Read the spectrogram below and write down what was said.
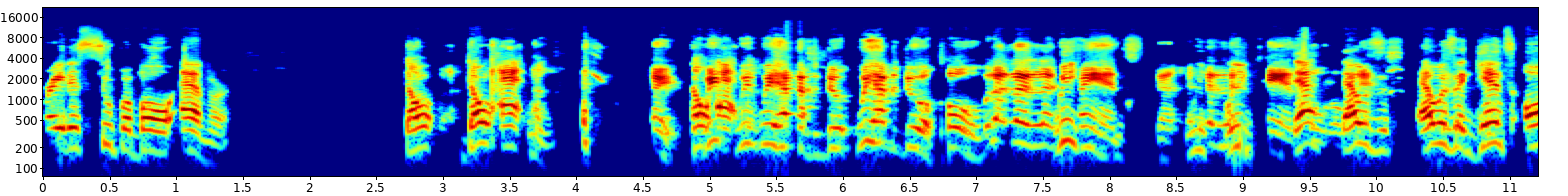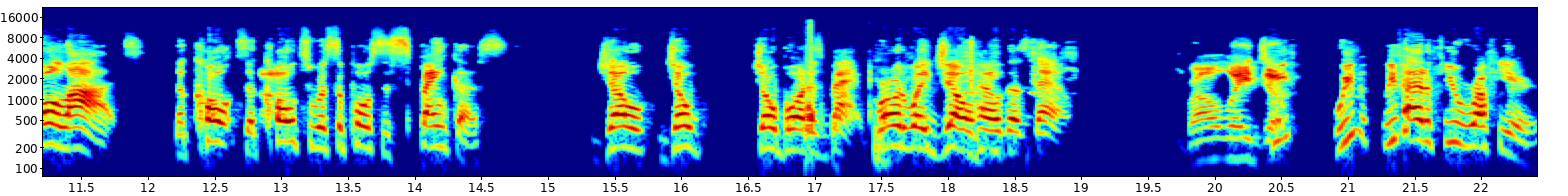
greatest Super Bowl ever. Don't don't at me. Hey, don't we, act- we, we have to do. We have to do a poll. Let, let, let We- fans. Uh, let, let we- fans That that was that was against all odds. The Colts, the uh-huh. Colts were supposed to spank us. Joe Joe Joe brought us back. Broadway Joe held us down. Broadway Joe. We've we've had a few rough years.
